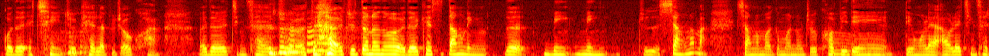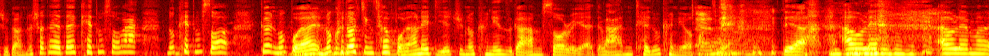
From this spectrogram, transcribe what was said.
骨头一轻就开了比较快。后头警察就就蹲辣侬后头开始打铃的鸣鸣，就是响了嘛，响了嘛，葛末侬就靠边停停下来，挨下来警察就讲，侬晓得搿搭开多少伐？侬开多少？搿侬跑上，侬看到警察跑上来第一句，侬肯定是讲 I'm sorry 啊，对伐？侬态度肯定要放出来，对啊。挨下来，挨下来嘛，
